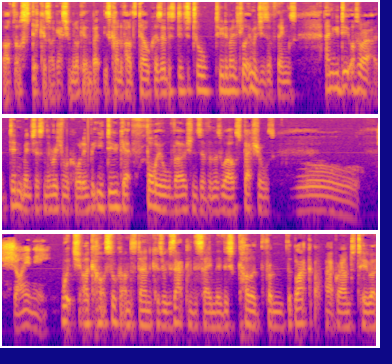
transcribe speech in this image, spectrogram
Or, or stickers, I guess you look at them, but it's kind of hard to tell because they're just digital two dimensional images of things. And you do, oh, sorry, I didn't mention this in the original recording, but you do get foil versions of them as well, specials, Ooh, shiny. which I can't still can't understand because they're exactly the same. They're just coloured from the black background to a,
